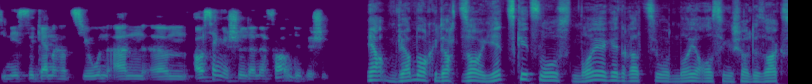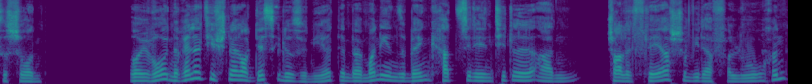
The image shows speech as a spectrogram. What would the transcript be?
die nächste Generation an ähm, Aushängeschildern der Frauendivision. Ja, und wir haben auch gedacht, so, jetzt geht's los, neue Generation, neue Aushängeschilder, du sagst es schon. Aber wir wurden relativ schnell auch desillusioniert, denn bei Money in the Bank hat sie den Titel an Charlotte Flair schon wieder verloren.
